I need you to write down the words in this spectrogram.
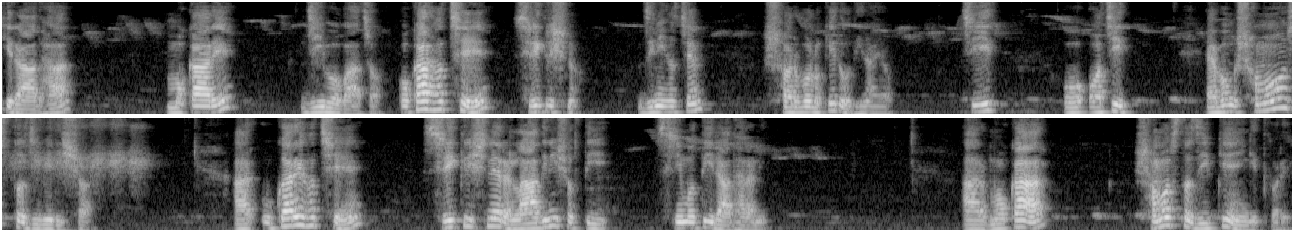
কি রাধা, মকারে জীববাচ। ওকার হচ্ছে শ্রীকৃষ্ণ, যিনি হচ্ছেন সর্বলোকের অধিনায়ক। চিত ও অচিত এবং সমস্ত জীবের ঈশ্বর। আর উকারে হচ্ছে শ্রীকৃষ্ণের লাদিনী শক্তি শ্রীমতী রাধারানী। আর মকার সমস্ত জীবকে ইঙ্গিত করে।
